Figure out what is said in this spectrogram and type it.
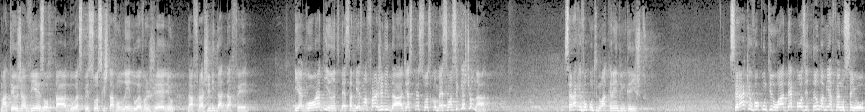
Mateus já havia exortado as pessoas que estavam lendo o Evangelho da fragilidade da fé. E agora, diante dessa mesma fragilidade, as pessoas começam a se questionar: será que eu vou continuar crendo em Cristo? Será que eu vou continuar depositando a minha fé no Senhor,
